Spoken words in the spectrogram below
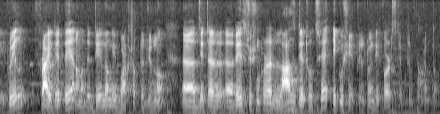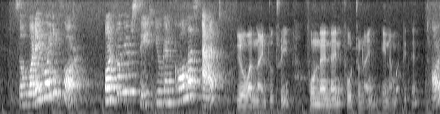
এপ্রিল ফ্রাইডেতে আমাদের ডে লং এই ওয়ার্কশপটার জন্য যেটার রেজিস্ট্রেশন করার লাস্ট ডেট হচ্ছে একুশে এপ্রিল টোয়েন্টি ফার্স্ট এপ্রিল পর্যন্ত So, what are you waiting for? Confirm your seat. You can call us at zero one nine two three four nine nine four two nine এই নাম্বারটিতে। or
